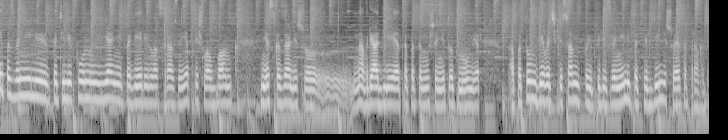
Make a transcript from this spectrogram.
Мне позвонили по телефону, и я не поверила сразу. Я пришла в банк, мне сказали, что э, навряд ли это, потому что не тот номер. А потом девочки сами по- перезвонили, подтвердили, что это правда.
